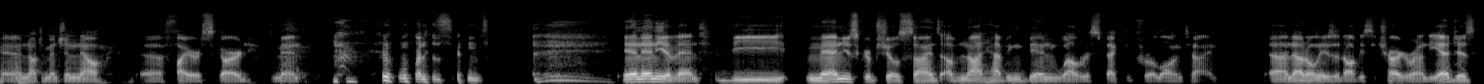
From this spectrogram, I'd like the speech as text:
and not to mention now uh, fire scarred men. One assumes. In any event, the manuscript shows signs of not having been well respected for a long time. not only is it obviously charred around the edges,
